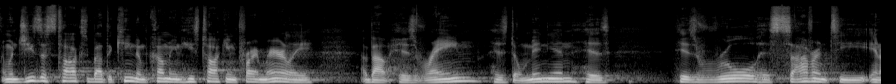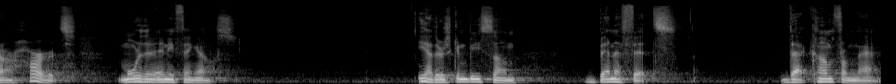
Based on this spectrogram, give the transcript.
And when Jesus talks about the kingdom coming, he's talking primarily about his reign, his dominion, his his rule, his sovereignty in our hearts more than anything else. Yeah, there's going to be some benefits that come from that,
